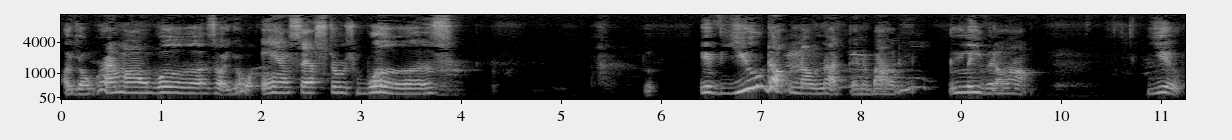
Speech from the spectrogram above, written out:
or your grandma was or your ancestors was. If you don't know nothing about it, leave it alone. You.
